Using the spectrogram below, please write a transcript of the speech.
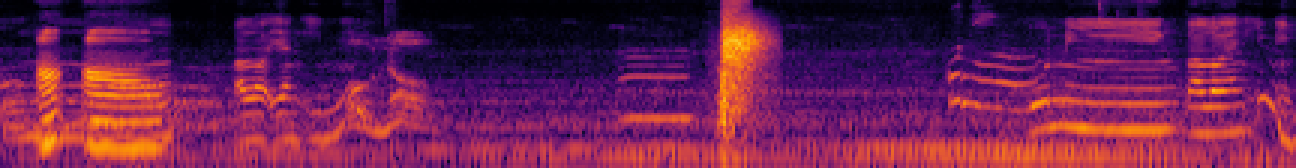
Ungu. Uh-oh. Kalau yang ini Hmm. kuning, kuning. Kalau yang ini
